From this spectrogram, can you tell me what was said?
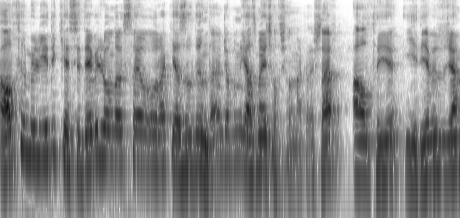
6 bölü 7 kesi devirli onları sayı olarak yazıldığında önce bunu yazmaya çalışalım arkadaşlar. 6'yı 7'ye böleceğim.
